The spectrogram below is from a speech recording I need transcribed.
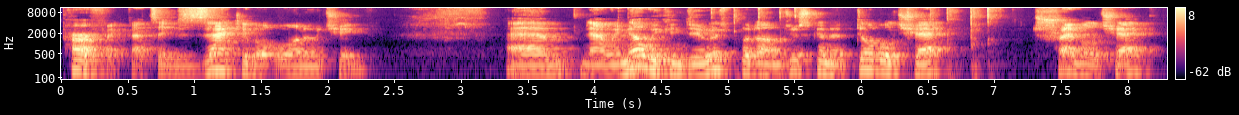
Perfect, that's exactly what we want to achieve. Um, now we know we can do it, but I'm just going to double check, treble check.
